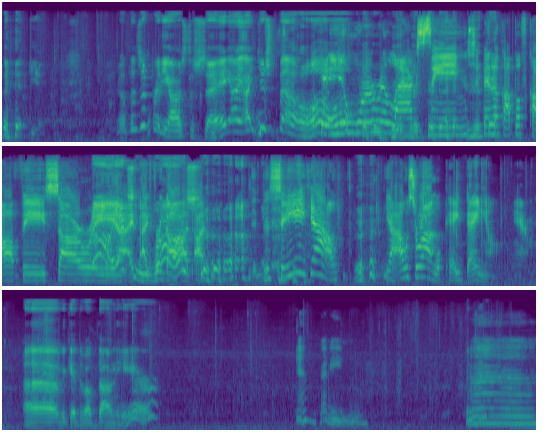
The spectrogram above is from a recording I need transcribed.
dead. yeah. Well, that's a pretty harsh to say. I, I just fell. Okay, you were relaxing, sipping a cup of coffee. Sorry, No, I I, I forgot. I, see, yeah, yeah, I was wrong. Okay, damn. Yeah, uh, we get about down here. yeah. I mean, uh,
